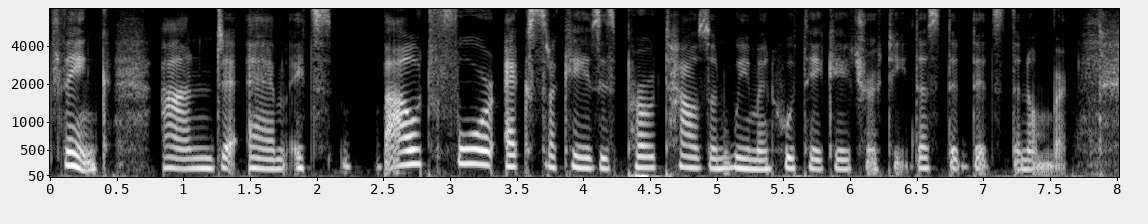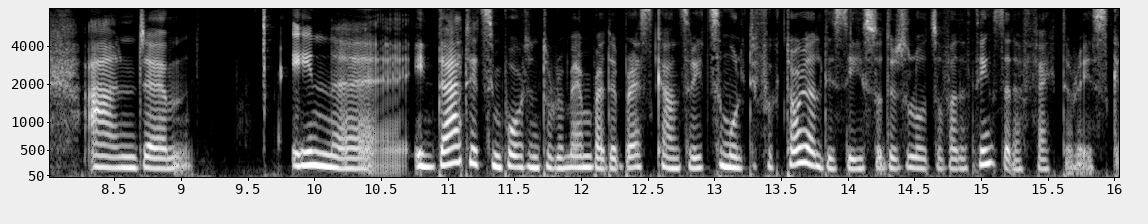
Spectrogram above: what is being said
think, and um, it's about four extra cases per thousand women who take HRT. That's the that's the number, and um, in uh, in that it's important to remember that breast cancer it's a multifactorial disease so there's lots of other things that affect the risk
